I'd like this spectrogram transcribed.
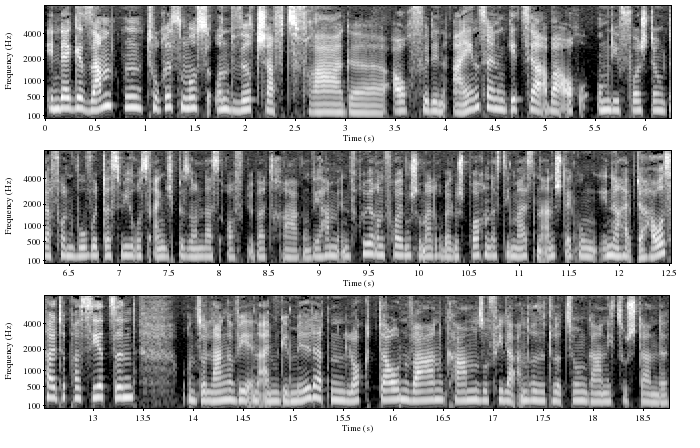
In der gesamten Tourismus- und Wirtschaftsfrage, auch für den Einzelnen, geht es ja aber auch um die Vorstellung davon, wo wird das Virus eigentlich besonders oft übertragen. Wir haben in früheren Folgen schon mal darüber gesprochen, dass die meisten Ansteckungen innerhalb der Haushalte passiert sind. Und solange wir in einem gemilderten Lockdown waren, kamen so viele andere Situationen gar nicht zustande.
